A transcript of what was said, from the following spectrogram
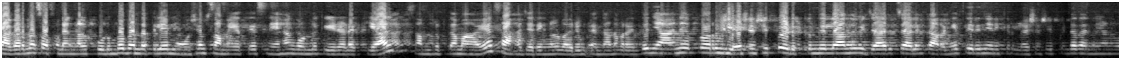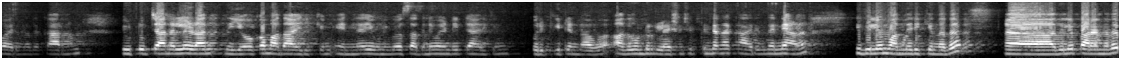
തകർന്ന സ്വപ്നങ്ങൾ കുടുംബ ബന്ധത്തിലെ മോശം സമയത്തെ സ്നേഹം കൊണ്ട് കീഴടക്കിയാൽ സംതൃപ്തമായ സാഹചര്യങ്ങൾ വരും എന്നാണ് പറയുന്നത്. ഞാൻ ഇപ്പൊ റിലേഷൻഷിപ്പ് എടുക്കുന്നില്ല എന്ന് വിചാരിച്ചാലും കറങ്ങി തിരിഞ്ഞ് എനിക്ക് റിലേഷൻഷിപ്പിന്റെ തന്നെയാണ് വരുന്നത്. കാരണം യൂട്യൂബ് ചാനലിൽ ഇടാൻ നിയോഗം അതായിരിക്കും. എന്നെ യൂണിവേഴ്സ് അതിന് വേണ്ടിയിട്ടായിരിക്കും ഒരുക്കിയിട്ടുണ്ടാവുക. അതുകൊണ്ട് റിലേഷൻഷിപ്പിന്റെ കാര്യം തന്നെയാണ് ഇതിലും വന്നിരിക്കുന്നത്. അതിൽ പറയുന്നത്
